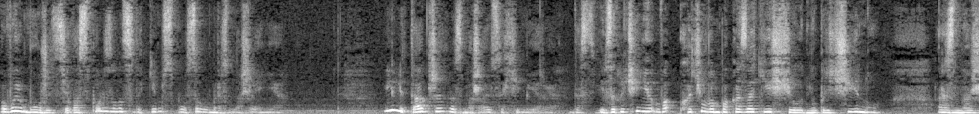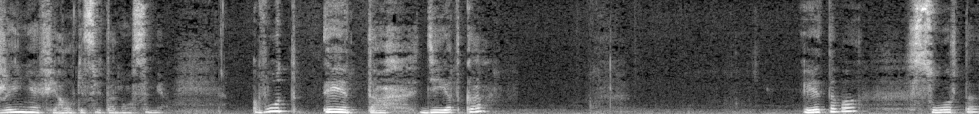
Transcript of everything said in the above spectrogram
вы можете воспользоваться таким способом размножения. Также размножаются химеры. И в заключение хочу вам показать еще одну причину размножения фиалки цветоносами. Вот эта детка этого сорта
